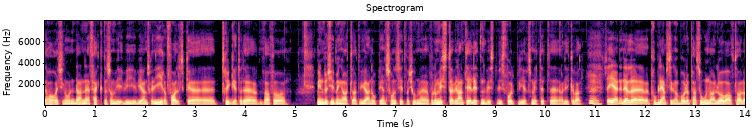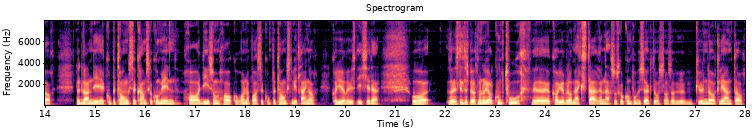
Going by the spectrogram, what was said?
det har ikke noen den effekten som vi, vi, vi ønsker. Det gir en falsk uh, trygghet. og det er derfor min bekymring at, at, vi ender opp i en sånn situasjon. Med, for Da mister vi den tilliten hvis, hvis folk blir smittet uh. Mm. Så er det en del uh, problemstillinger. Både personvern, lov, avtaler, nødvendig kompetanse. Hvem skal komme inn? Har de som har koronapasset, kompetansen vi trenger? Hva gjør vi hvis ikke det? Og så jeg stilte spørsmål når det gjaldt kontor. Eh, hva gjør vi da med eksterne som skal komme på besøk til oss? Altså kunder, klienter.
